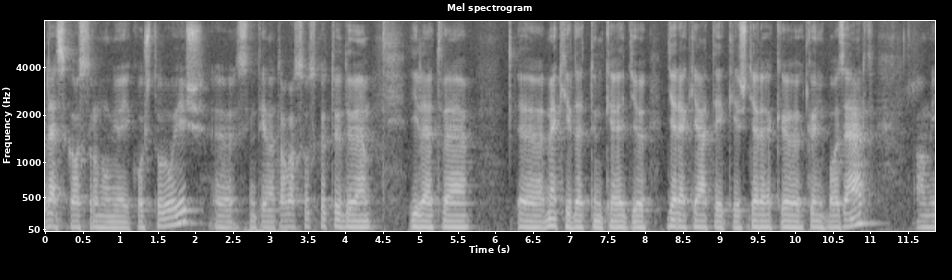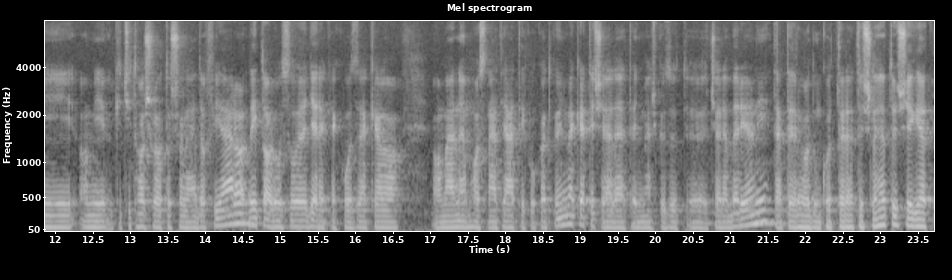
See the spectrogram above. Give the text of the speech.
Lesz gasztronómiai kóstoló is, szintén a tavaszhoz kötődően, illetve meghirdettünk egy gyerekjáték és gyerekkönyvbazárt, ami, ami kicsit hasonlatos a ládafiára, de itt arról szól, hogy a gyerekek hozzák el a, a már nem használt játékokat, könyveket, és el lehet egymás között csereberélni, tehát erre adunk ott teret és lehetőséget.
